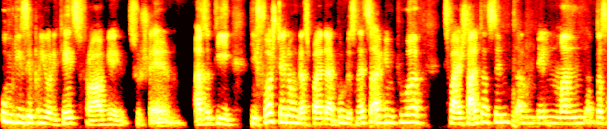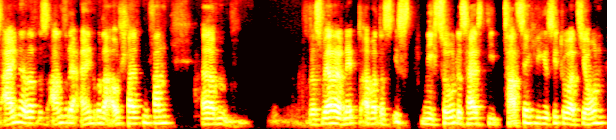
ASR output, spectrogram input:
um diese Prioritätsfrage zu stellen. Also die, die Vorstellung, dass bei der Bundesnetzagentur zwei Schalter sind, an denen man das eine oder das andere ein- oder ausschalten kann. Ähm, das wäre nett, aber das ist nicht so. Das heißt, die tatsächliche Situation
